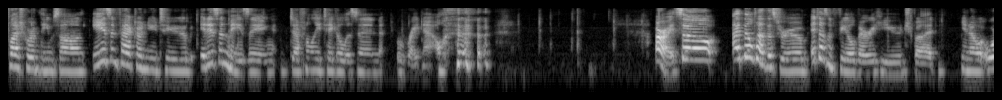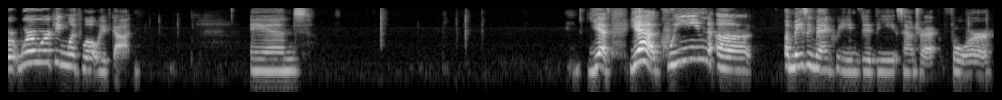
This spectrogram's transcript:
Gordon theme song is in fact on YouTube. It is amazing. Definitely take a listen right now. All right, so I built out this room. It doesn't feel very huge, but you know, we're, we're working with what we've got. And yes, yeah, Queen, uh, Amazing Band Queen did the soundtrack for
